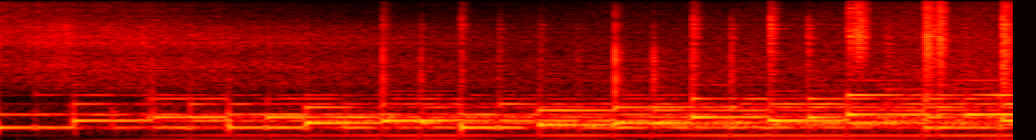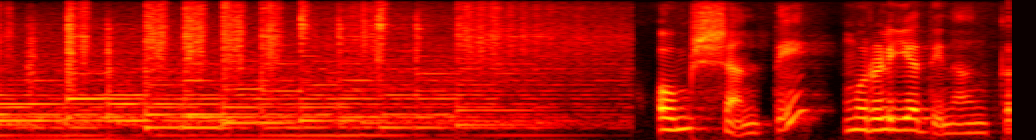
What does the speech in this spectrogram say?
ಓಂ ಶಾಂತಿ, ಮುರಳಿಯ ದಿನಾಂಕ,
